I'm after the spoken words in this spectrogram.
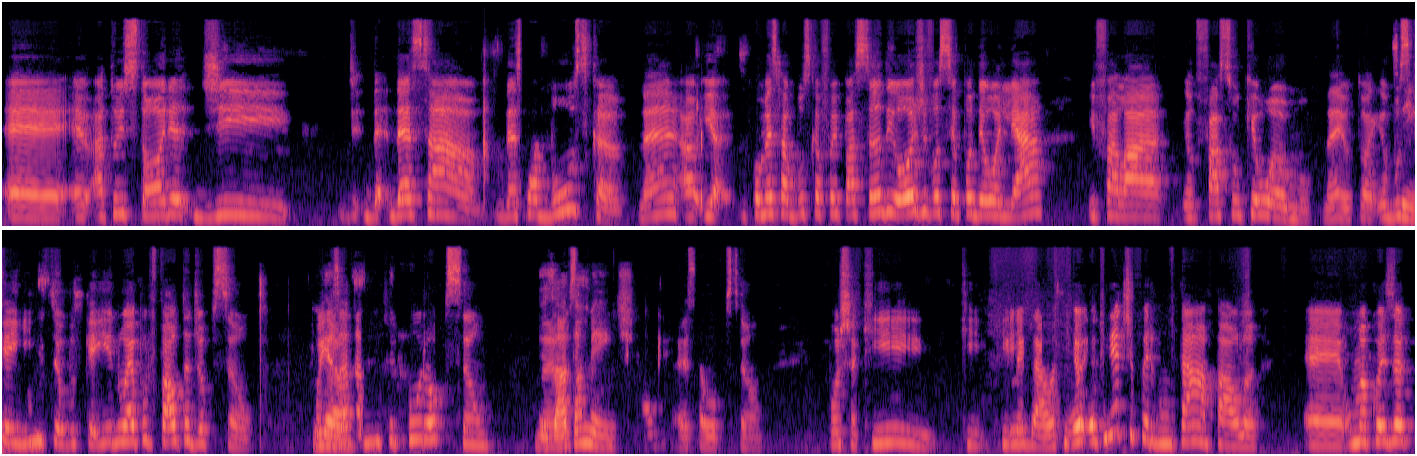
é, é a tua história de, de, dessa dessa busca, né? E como essa busca foi passando e hoje você poder olhar e falar eu faço o que eu amo, né? Eu, tô, eu busquei Sim. isso, eu busquei, não é por falta de opção, foi não. exatamente por opção. Né? Exatamente. Essa opção. Poxa, que, que, que legal. Assim, eu, eu queria te perguntar, Paula, é, uma coisa,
